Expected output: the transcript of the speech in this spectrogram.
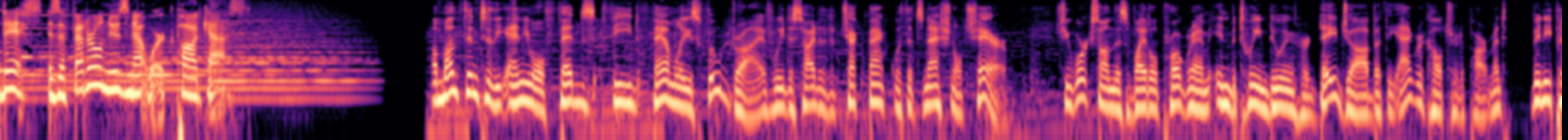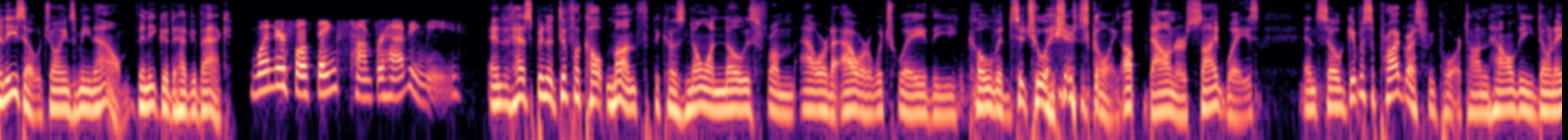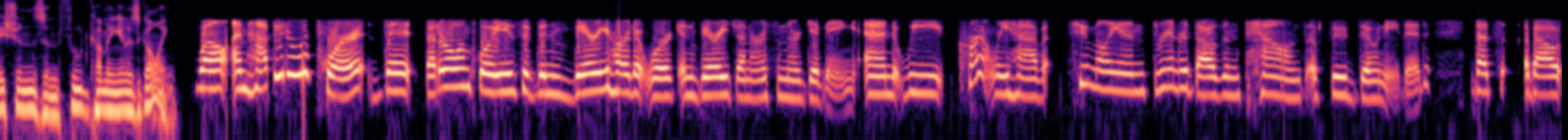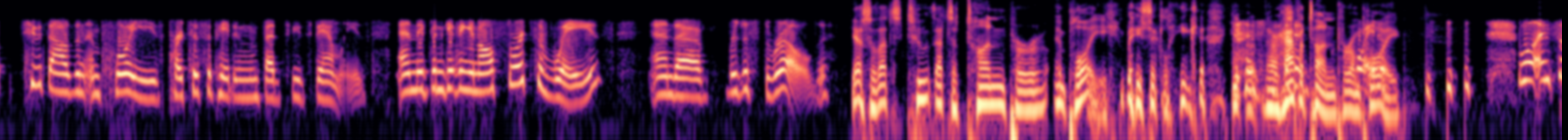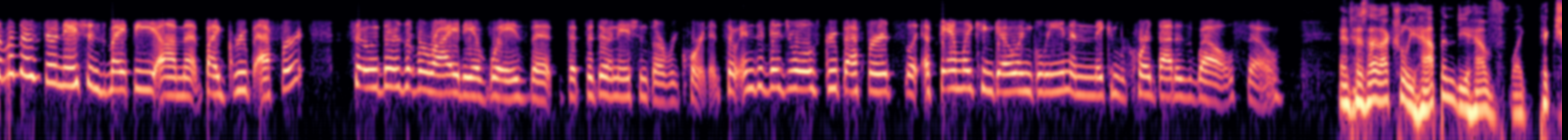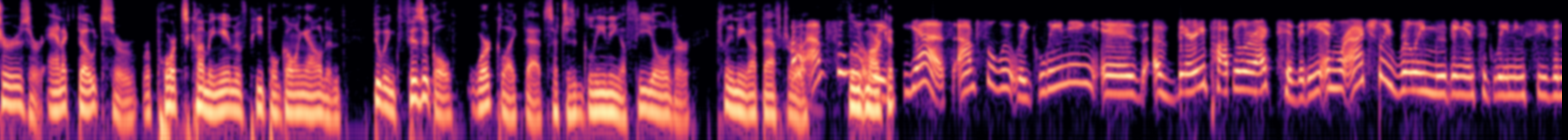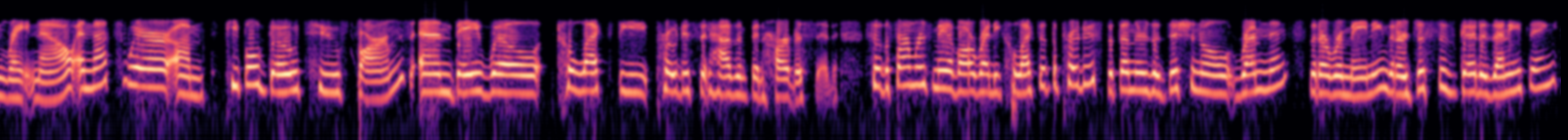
This is a Federal News Network podcast. A month into the annual Feds Feed Families food drive, we decided to check back with its national chair. She works on this vital program in between doing her day job at the Agriculture Department. Vinnie Pennizzo joins me now. Vinnie, good to have you back. Wonderful. Thanks, Tom, for having me. And it has been a difficult month because no one knows from hour to hour which way the COVID situation is going up, down, or sideways. And so give us a progress report on how the donations and food coming in is going. Well, I'm happy to report that federal employees have been very hard at work and very generous in their giving. And we currently have 2,300,000 pounds of food donated. That's about 2,000 employees participating in Fed Feeds Families. And they've been giving in all sorts of ways and uh, we're just thrilled. Yeah, so that's two. That's a ton per employee, basically, or half a ton per employee. well, and some of those donations might be um, by group efforts. So there's a variety of ways that, that the donations are recorded. So individuals, group efforts, like a family can go and glean and they can record that as well. So and has that actually happened? Do you have like pictures or anecdotes or reports coming in of people going out and doing physical work like that, such as gleaning a field or cleaning up after oh, a absolutely. food market? Yes, absolutely. Gleaning is a very popular activity, and we're actually really moving into gleaning season right now. And that's where um, people go to farms and they will collect the produce that hasn't been harvested. So the farmers may have already collected the produce, but then there's additional remnants that are remaining that are just as good as anything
